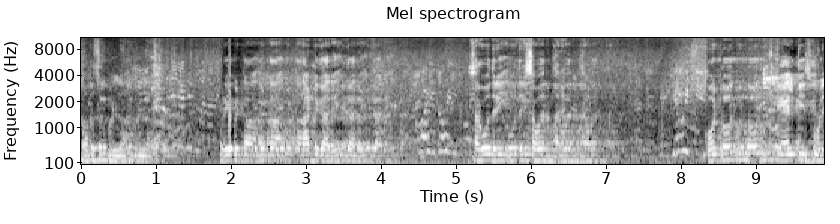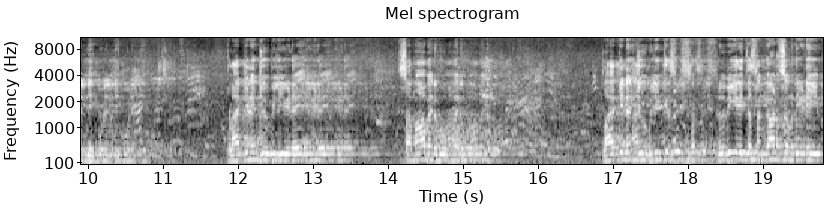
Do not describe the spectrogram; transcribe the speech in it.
സദസ്സിലുമുള്ള പ്രിയപ്പെട്ട നാട്ടുകാരെ സഹോദരി സഹോദരന്മാരെ കോട്ടൂർ കെ എൽ പി സ്കൂളിന്റെ പ്ലാറ്റിനം ജൂബിലിയുടെ സമാപനവും പ്ലാറ്റിനം ജൂബിലിക്ക് രൂപീകരിച്ച സംഘാടന സമിതിയുടെയും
